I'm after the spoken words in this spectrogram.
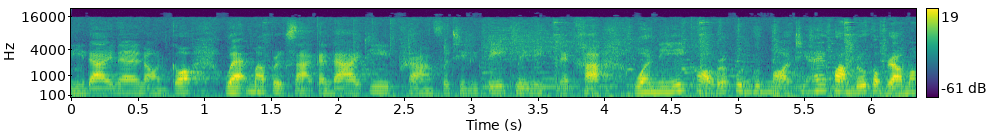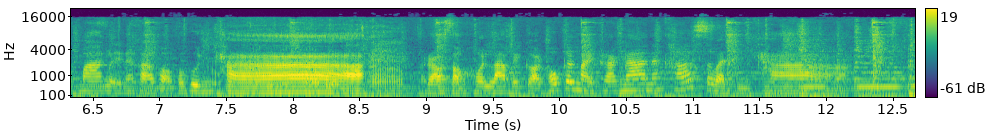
นี้ได้แน่นอน ก็แวะมาปรึกษากันได้ที่ Prime Fertility Clinic นะคะ วันนี้ขอบพระคุณคุณหมอที่ให้ความรู้กับเรามากๆเลยนะคะ ขอบพระคุณค่ะขอบคุณครับเราสองคนลาไปก่อนพบกันใหม่ครั้งหน้านะคะ สวัสดีค่ะ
